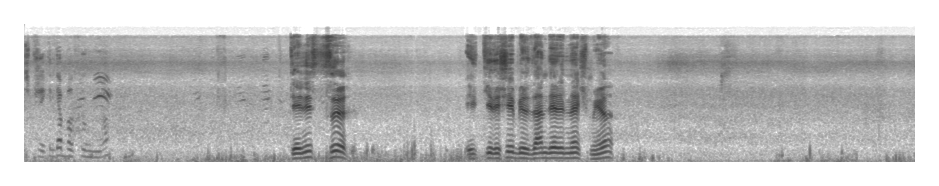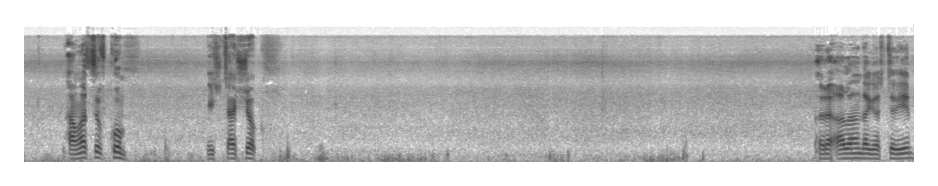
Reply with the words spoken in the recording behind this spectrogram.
Hiçbir şekilde bakılmıyor. deniz sığ. İlk girişi birden derinleşmiyor. Ama sırf kum. Hiç taş yok. Öyle alanı da göstereyim.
